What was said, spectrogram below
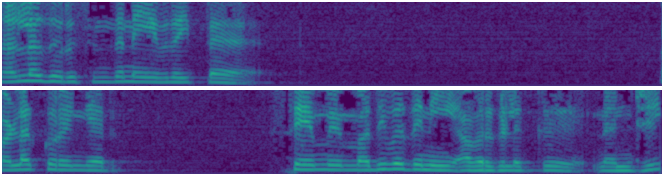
நல்லதொரு சிந்தனையை விதைத்த வழக்குரைஞர் சேமி மதிவதனி அவர்களுக்கு நன்றி.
